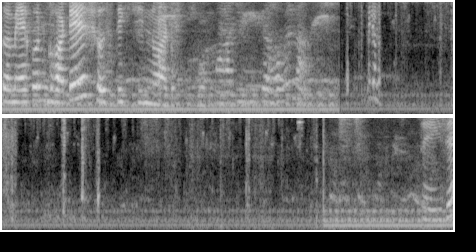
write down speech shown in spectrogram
তো আমি এখন ঘটে স্বস্তিক চিহ্ন আটকবো তো এই যে,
